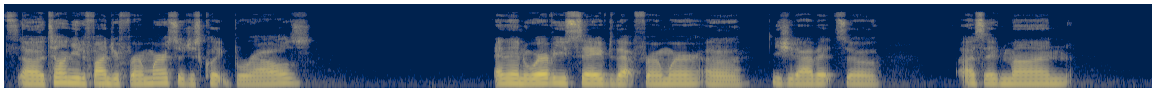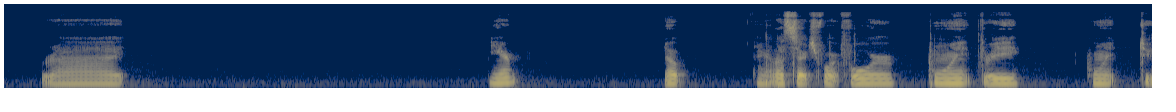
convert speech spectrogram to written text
it's uh, telling you to find your firmware, so just click browse. And then wherever you saved that firmware, uh, you should have it. So I saved mine right here. Nope. Here, let's search for it. 4.3.2.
